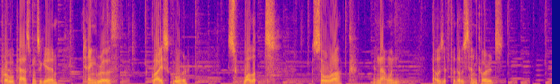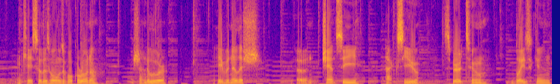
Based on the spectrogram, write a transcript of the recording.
Probopass once again, Tangrowth, Gliscor, Swalot, Solrock, and that one, that was it for those 10 cards. Okay, so this one was a Volcarona, Chandelure, a Vanillish, uh, Chansey, Axew, Spiritomb, Blaziken,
